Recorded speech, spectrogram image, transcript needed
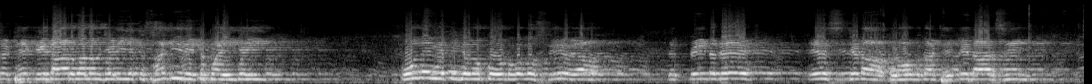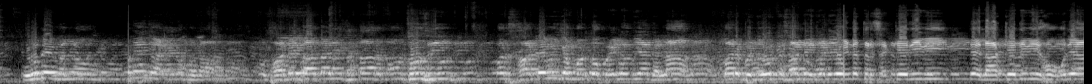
ਤੇ ਠੇਕੇਦਾਰ ਵੱਲੋਂ ਜਿਹੜੀ ਇੱਕ ਸਾਂਝੀ ਰੇਟ ਪਾਈ ਗਈ, ਉਹਦੇ ਵਿੱਚ ਜਦੋਂ ਕੋਰਟ ਵੱਲੋਂ ਸਟੇ ਹੋਇਆ ਤੇ ਪਿੰਡ ਦੇ ਇਸ ਜਿਹੜਾ ਬਲੌਕ ਦਾ ਠੇਕੇਦਾਰ ਸੀ, ਉਹਦੇ ਵੱਲੋਂ ਉਹਨੇ ਗਾਣੇ ਨੂੰ ਪਤਾ ਉਹ ਸਾਡੇ ਦਾਦਾ ਜੀ ਸਰਦਾਰ ਮੋਹਨ ਸੀ ਪਰ ਸਾਡੇ ਵੀ ਜੰਮਣ ਤੋਂ ਪਹਿਲਾਂ ਦੀਆਂ ਗੱਲਾਂ, ਪਰ ਬਜ਼ੁਰਗ ਸਾਡੇ ਜਿਹੜੇ ਪਿੰਡ ਤਰਸੱਕੇ ਦੀ ਵੀ ਤੇ ਇਲਾਕੇ ਦੀ ਵੀ ਹੋਂਦ ਆ,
